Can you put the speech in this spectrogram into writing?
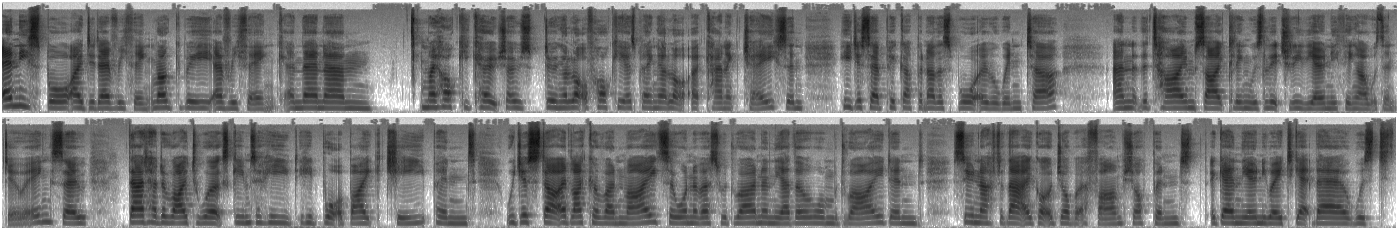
any sport. I did everything, rugby, everything, and then um my hockey coach, I was doing a lot of hockey, I was playing a lot at Cannock Chase, and he just said pick up another sport over winter. And at the time, cycling was literally the only thing I wasn't doing. So dad had a ride to work scheme, so he he'd bought a bike cheap, and we just started like a run ride. So one of us would run and the other one would ride. And soon after that, I got a job at a farm shop, and again, the only way to get there was t-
